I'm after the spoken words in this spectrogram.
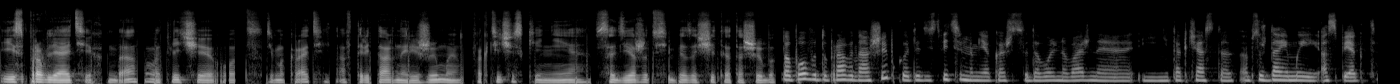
и исправлять их, да, в отличие от демократии, авторитарные режимы фактически не содержат в себе защиты от ошибок. По поводу права на ошибку, это действительно, мне кажется, довольно важное и не так часто обсуждаемый аспект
